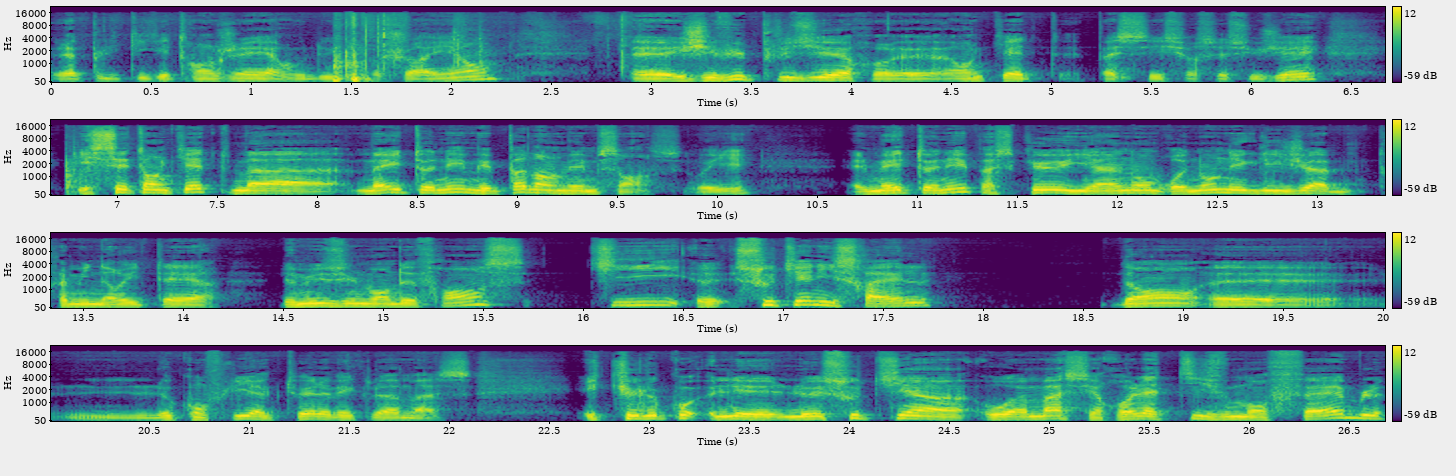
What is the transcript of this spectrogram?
la politique étrangère ou du Proche-Orient. J'ai vu plusieurs enquêtes passer sur ce sujet et cette enquête m'a étonné, mais pas dans le même sens. Vous voyez elle m'a étonné parce qu'il y a un nombre non négligeable, très minoritaire, de musulmans de France qui euh, soutiennent Israël dans euh, le conflit actuel avec le Hamas. Et que le, soutien au Hamas est relativement faible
